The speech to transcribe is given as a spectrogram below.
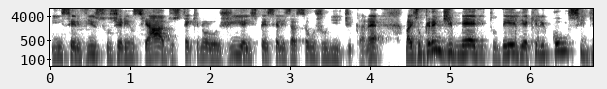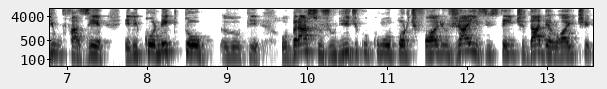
em serviços gerenciados, tecnologia e especialização jurídica, né? Mas o grande mérito dele é que ele conseguiu fazer, ele conectou Lupe, o braço jurídico com o portfólio já existente da Deloitte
